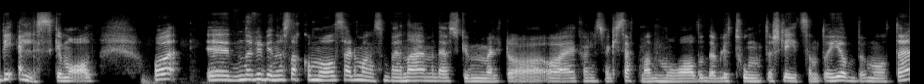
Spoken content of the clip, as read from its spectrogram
vi elsker mål. Og eh, når vi begynner å snakke om mål, så er det mange som bare Nei, men det er skummelt, og, og jeg kan liksom ikke sette meg et mål, og det blir tungt og slitsomt å jobbe mot det.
